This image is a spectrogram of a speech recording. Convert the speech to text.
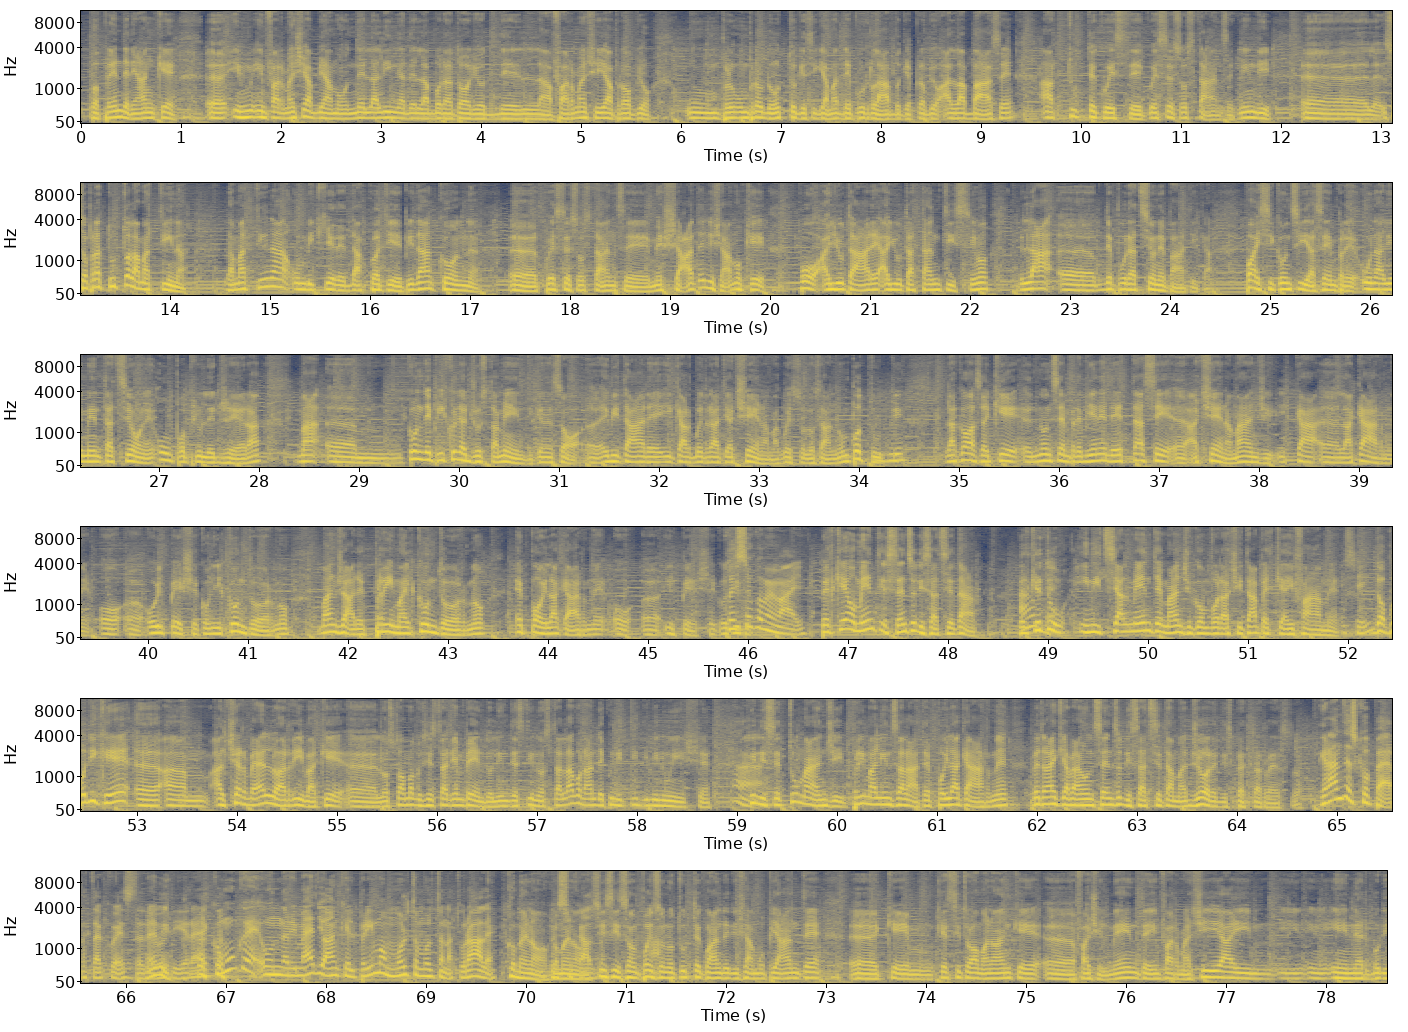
Può prendere anche eh, in, in farmacia. Abbiamo nella linea del laboratorio della farmacia proprio un, un prodotto che si chiama Depur Lab che proprio alla base ha tutte queste, queste sostanze. Quindi eh, soprattutto la mattina. La mattina un bicchiere d'acqua tiepida con eh, queste sostanze mesciate, diciamo che può aiutare, aiuta tantissimo la eh, depurazione epatica. Poi si consiglia sempre un'alimentazione un po' più leggera, ma ehm, con dei piccoli aggiustamenti, che ne so, eh, evitare i carboidrati a cena, ma questo lo sanno un po' tutti. La cosa che eh, non sempre viene detta se eh, a cena mangi ca- eh, la carne o, eh, o il pesce con il contorno, mangiare prima il contorno e poi la carne o eh, il pesce. Così Questo come mai? perché aumenti il senso di sazietà. Perché Ah, ok. tu inizialmente mangi con voracità perché hai fame, Sì. dopodiché eh, um, al cervello arriva che eh, lo stomaco si sta riempendo, l'intestino sta lavorando e quindi ti diminuisce. Ah. Quindi se tu mangi prima l'insalata e poi la carne, vedrai che avrai un senso di sazietà maggiore rispetto al resto. Grande scoperta questa, devo Vedi? dire. È comunque un rimedio anche il primo molto molto naturale. Come no, come no. caso. Sì, sì, sono- poi Ah. sono tutte quante diciamo piante eh, che, che si trovano anche eh, facilmente in farmacia, in, in- in erboristeria,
